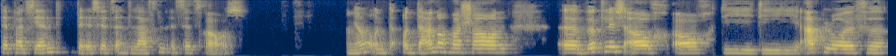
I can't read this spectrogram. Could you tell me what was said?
der Patient, der ist jetzt entlassen, ist jetzt raus. Ja, und, und da nochmal schauen, äh, wirklich auch, auch die, die Abläufe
